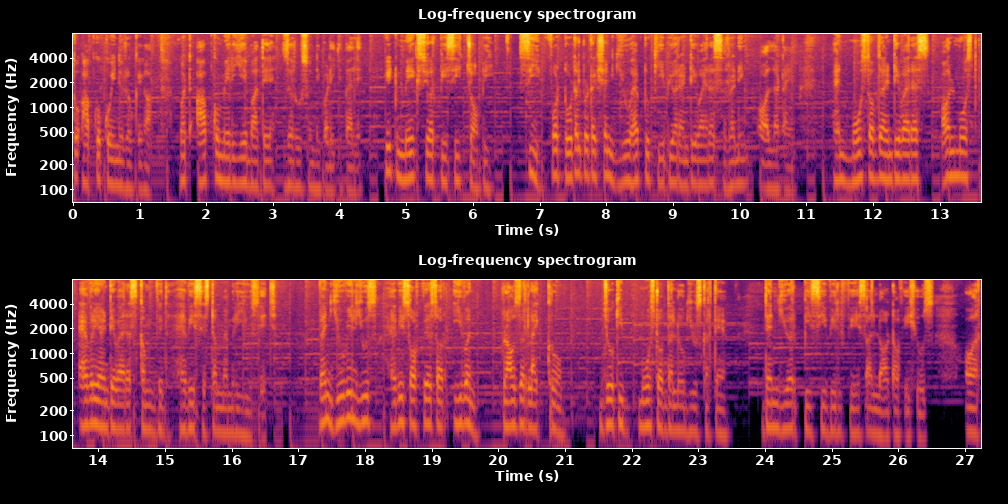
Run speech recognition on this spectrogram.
तो आपको कोई नहीं रोकेगा। बट आपको मेरी ये बातें ज़रूर सुननी पड़ेगी पहले। It makes your P C choppy See, for total protection, you have to keep your antivirus running all the time. And most of the antivirus, almost every antivirus come with heavy system memory usage. When you will use heavy softwares or even browser like Chrome, जो कि most of the लोग use करते हैं then your PC will face a lot of issues और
